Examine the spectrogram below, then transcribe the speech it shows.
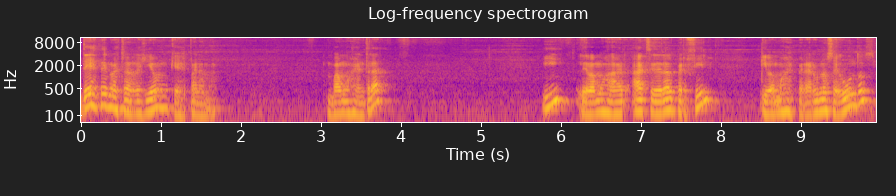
desde nuestra región que es Panamá. Vamos a entrar y le vamos a dar a acceder al perfil y vamos a esperar unos segundos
